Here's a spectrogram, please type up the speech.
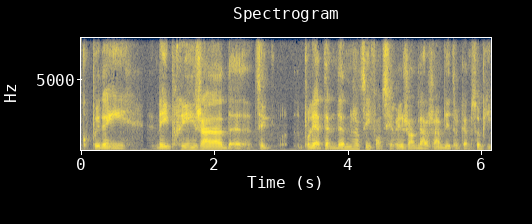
couper des, des prix, genre, de, pour les attendants, genre, ils font tirer genre de l'argent, des trucs comme ça, puis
